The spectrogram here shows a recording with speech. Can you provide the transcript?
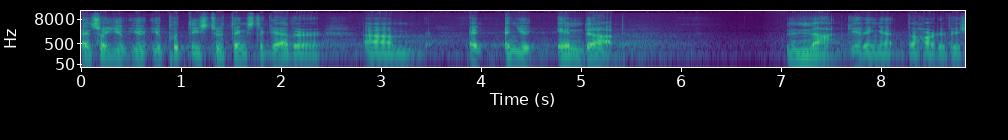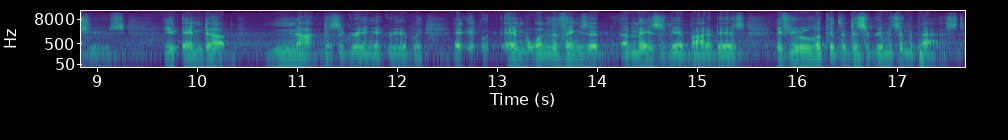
And so you, you, you put these two things together, um, and, and you end up not getting at the heart of issues. You end up not disagreeing agreeably. It- it- and one of the things that amazes me about it is if you look at the disagreements in the past,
